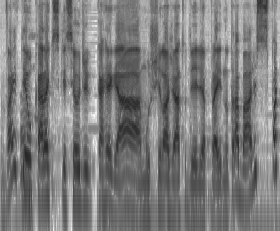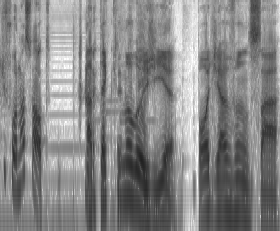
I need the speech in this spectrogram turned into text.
vai ter Ah. o cara que esqueceu de carregar a mochila jato dele pra ir no trabalho e se espatifou no asfalto. A tecnologia pode avançar,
